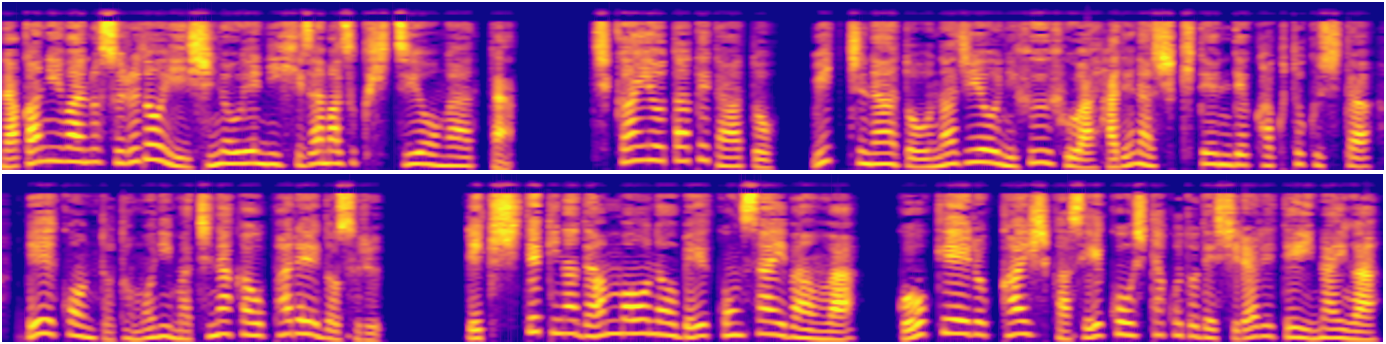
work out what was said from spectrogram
中庭の鋭い石の上にひざまずく必要があった。誓いを立てた後、ウィッチナーと同じように夫婦は派手な式典で獲得したベーコンと共に街中をパレードする。歴史的な断毛のベーコン裁判は合計6回しか成功したことで知られていないが、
